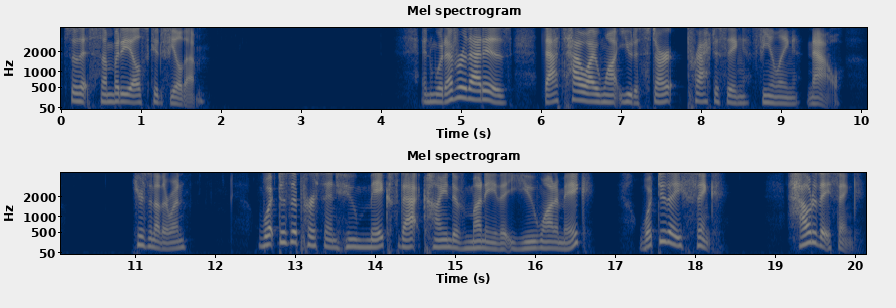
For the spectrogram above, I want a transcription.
so that somebody else could feel them. And whatever that is, that's how I want you to start practicing feeling now. Here's another one. What does a person who makes that kind of money that you want to make, what do they think? How do they think?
